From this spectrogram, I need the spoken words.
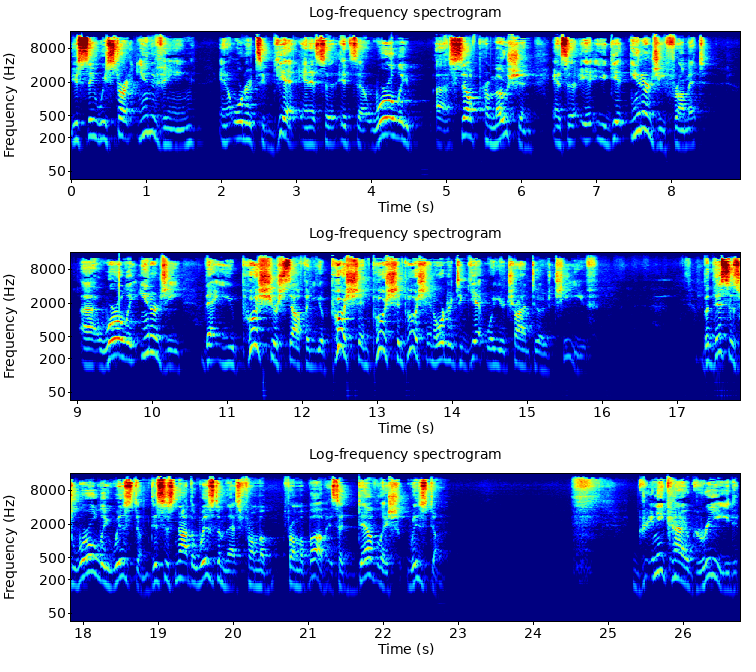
You see, we start envying in order to get, and it's a it's a worldly uh, self promotion, and so it, you get energy from it, uh, worldly energy that you push yourself and you push and push and push in order to get what you're trying to achieve. But this is worldly wisdom. This is not the wisdom that's from, from above, it's a devilish wisdom. Any kind of greed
